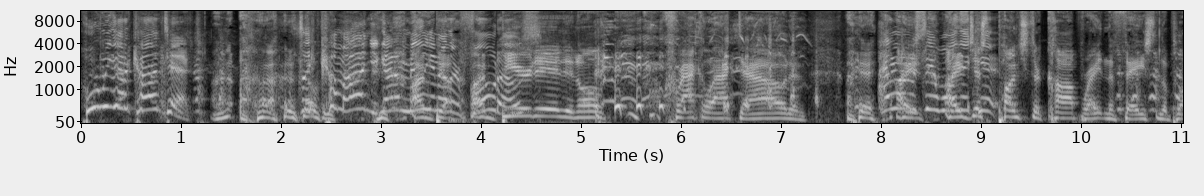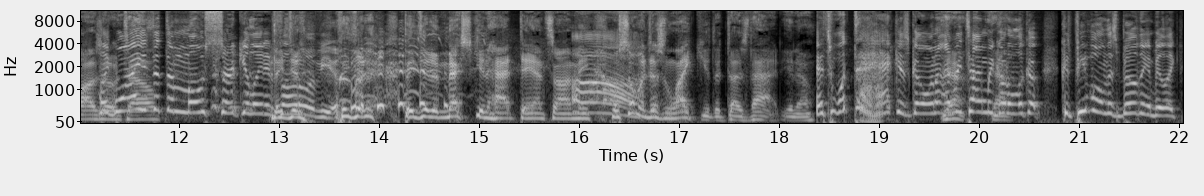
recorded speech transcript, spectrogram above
Who do we got to contact? It's like, come on, you got a 1000000 other photos. I'm bearded and all crackalacked out, and I, don't understand why I they just can't- punched a cop right in the face in the Plaza Like, why Hotel. is it the most circulated photo did, of you? They did, a, they did a Mexican hat dance on me. Oh. Well, someone doesn't like you that does that, you know. It's what the heck is going on? Yeah, Every time we go to look up, because people in this building will be like,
